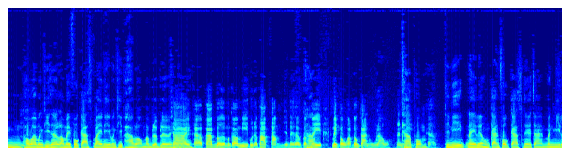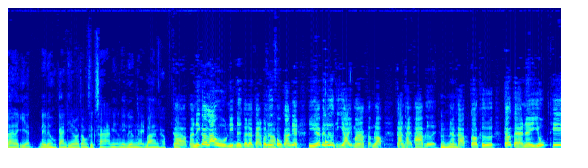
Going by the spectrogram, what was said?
อืมเพราะว่าบางทีถ้าเราไม่โฟกัสไปนี่บางทีภาพเราออกมาเบลอๆใช่ไหมครับภาพเบลอร์มันก็มีคุณภาพต่ำใช่ไหมครับก็ครับไม่ไม่ตรงความต้องการของเรานั่นเองครับผมครับทีนี้ในเรื่องของการโฟกัสเนี่ยอาจารย์มันมีรายละเอียด ในเรื่องของการที่เราต้องศึกษาเนี่ยในเรื่องไหนบ้างครับครับอันนี้ก็เล่านิดนึงกันแล้วกันเพราะเรื่อคงรับโฟกัสเนี่ยจริงๆเป็นเรื่องที่ใหญ่มากสำหรับการถ่ายภาพเลยอือฮึนะครับก็คือตั้งแต่ในยุคที่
